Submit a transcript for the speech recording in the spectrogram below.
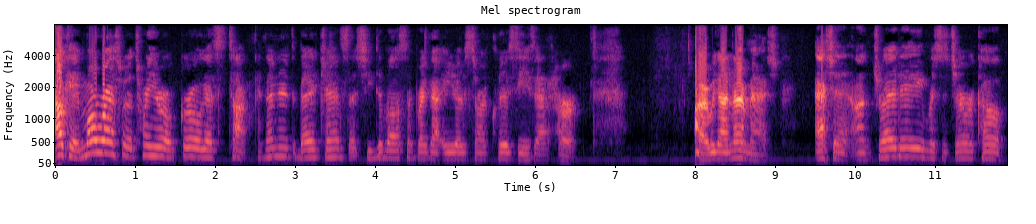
Okay, more rest for the 20 year old girl gets top contender. The better chance that she develops a breakout AEW star clear sees as her. Alright, we got another match. Action Andrade versus Jericho.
